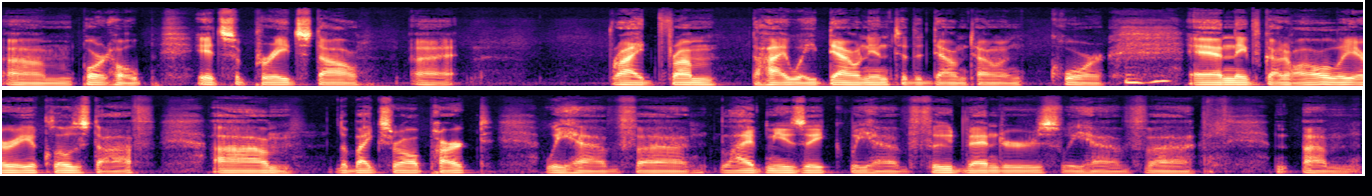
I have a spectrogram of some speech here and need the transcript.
um, Port Hope, it's a parade style uh, ride from the highway down into the downtown core, and they've got all the area closed off. Um, the bikes are all parked. We have uh, live music. We have food vendors. We have uh, um,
